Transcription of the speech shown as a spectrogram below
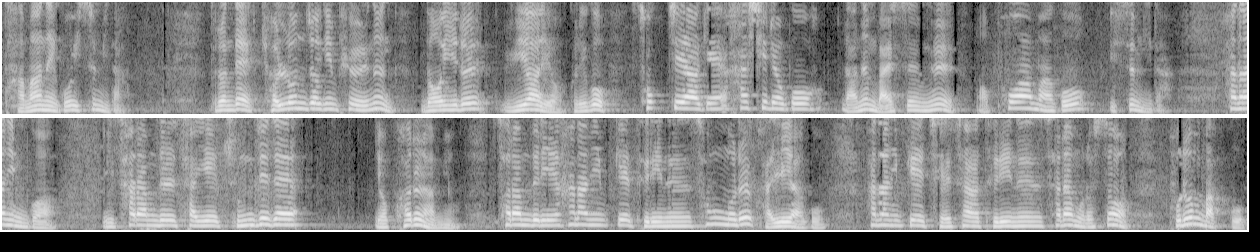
담아내고 있습니다. 그런데 결론적인 표현은 너희를 위하여 그리고 속죄하게 하시려고 라는 말씀을 어, 포함하고 있습니다. 하나님과 이 사람들 사이의 중재자 역할을 하며 사람들이 하나님께 드리는 성물을 관리하고 하나님께 제사 드리는 사람으로서 부름받고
